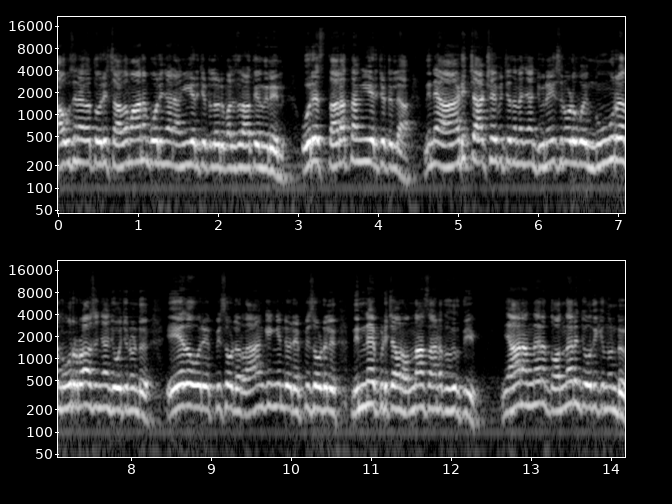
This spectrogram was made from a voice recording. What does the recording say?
ഹൗസിനകത്ത് ഒരു ശതമാനം പോലും ഞാൻ അംഗീകരിച്ചിട്ടില്ല ഒരു മത്സരാർത്ഥി എന്ന നിലയിൽ. ഒരു സ്ഥലത്ത് അംഗീകരിച്ചിട്ടില്ല. നിന്നെ അടിച്ചാക്ഷേപിച്ച് തന്നെ ഞാൻ ജുനൈസിനോട് പോയി നൂറ് നൂറ് പ്രാവശ്യം ഞാൻ ചോദിച്ചിട്ടുണ്ട്. ഏതോ ഒരു എപ്പിസോഡ് റാങ്കിങ്ങിന്റെ ഒരു എപ്പിസോഡിൽ നിന്നെ പിടിച്ച് അവൻ ഒന്നാം സ്ഥാനത്ത് നിർത്തി. ഞാൻ അന്നേരം അന്നേരം ചോദിക്കുന്നുണ്ട്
